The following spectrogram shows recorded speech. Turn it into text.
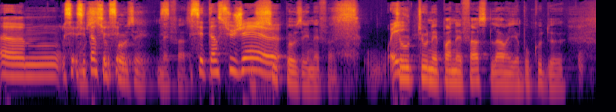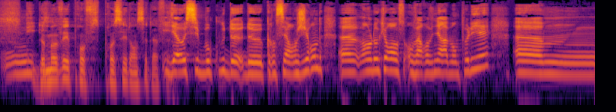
Euh, c'est un, supposé néfaste. c'est un sujet. euh, supposé néfaste. oui. Tout, tout n'est pas néfaste. Là, il y a beaucoup de, de mauvais procès dans cette affaire. Il y a aussi beaucoup de, de cancers en Gironde. Euh, en l'occurrence, on va revenir à Montpellier. Euh,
